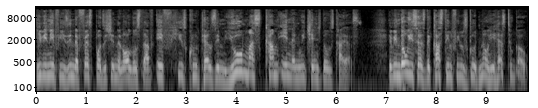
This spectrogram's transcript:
Even if he's in the first position and all those stuff, if his crew tells him, you must come in and we change those tires. Even though he says the car still feels good, no, he has to go.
